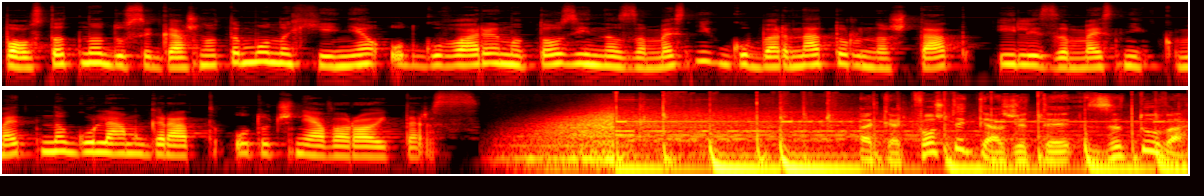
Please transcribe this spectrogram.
Постът на досегашната монахиня отговаря на този на заместник губернатор на щат или заместник кмет на голям град, уточнява Ройтерс. А какво ще кажете за това?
